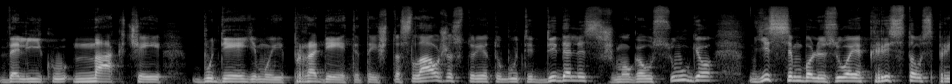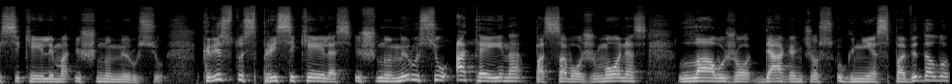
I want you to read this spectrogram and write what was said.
Velykų nakčiai būdėjimui pradėti. Tai šitas laužas turėtų būti didelis, žmogaus ūgio, jis simbolizuoja Kristaus prisikėlimą iš numirusių. Kristus prisikėlęs iš numirusių ateina pas savo žmonės laužo degančios ugnies pavydalu,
